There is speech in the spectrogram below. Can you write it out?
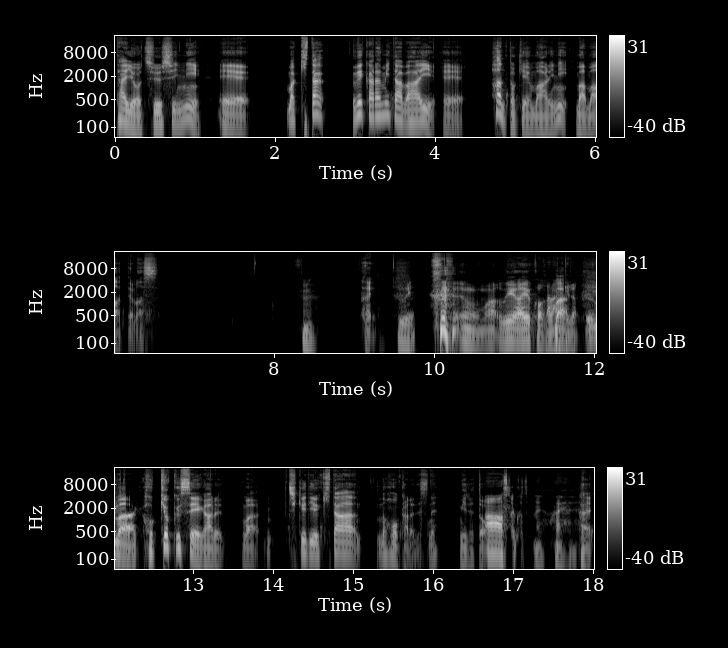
太陽を中心に、えーまあ、北、上から見た場合、えー半時計周りに、まあ、回ってます。うん。はい。上？うん、まあ上がよくわからまんけど。あ、まあ、北極星がある。まあ、地球でいう北の方からですね。見ると。ああ、そういうことね。はいはい。はい。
